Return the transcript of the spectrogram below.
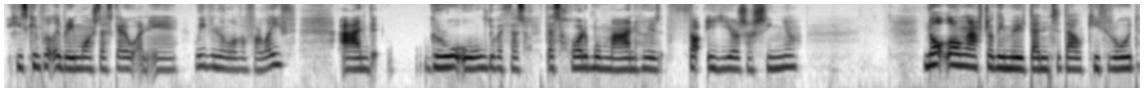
He's completely brainwashed this girl into leaving the love of her life and grow old with this this horrible man who is 30 years her senior. Not long after they moved into Dalkeith Road,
